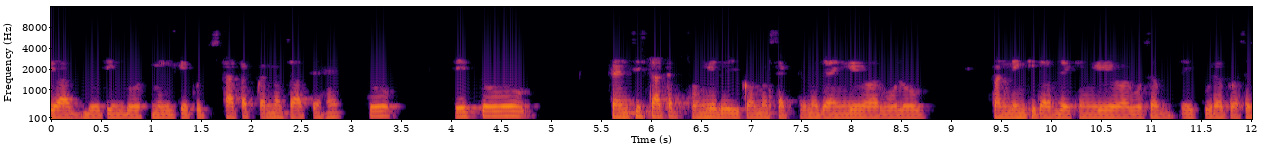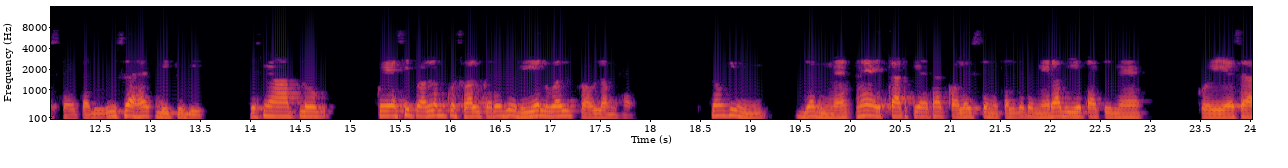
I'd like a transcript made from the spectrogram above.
या दो तीन दोस्त मिलके कुछ स्टार्टअप करना चाहते हैं तो एक तो फैंसी स्टार्टअप होंगे जो ई कॉमर्स सेक्टर में जाएँगे और वो लोग फंडिंग की तरफ़ देखेंगे और वो सब एक पूरा प्रोसेस रहेगा। दूसरा है बी टू बी जिसमें आप लोग कोई ऐसी प्रॉब्लम को सॉल्व करें जो रियल वर्ल्ड प्रॉब्लम है। क्योंकि जब मैंने स्टार्ट किया था कॉलेज से निकल के तो मेरा भी ये था कि मैं कोई ऐसा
